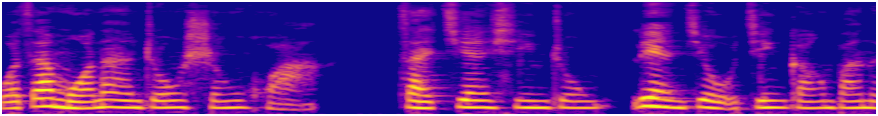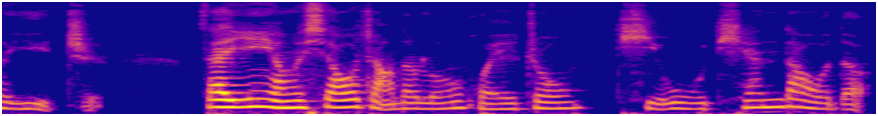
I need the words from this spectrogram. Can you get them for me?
我在磨难中升华，在艰辛中练就金刚般的意志，在阴阳消长的轮回中体悟天道的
